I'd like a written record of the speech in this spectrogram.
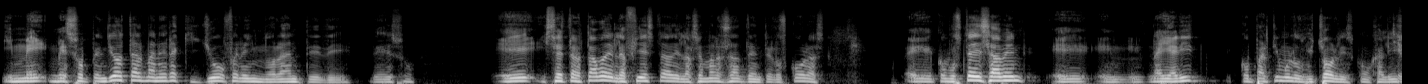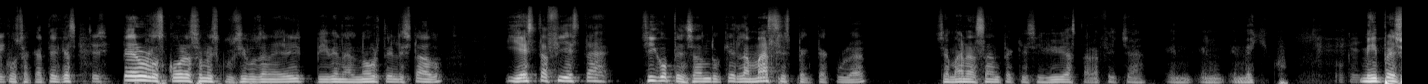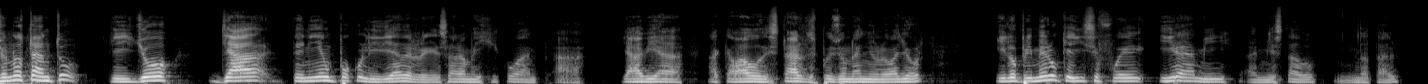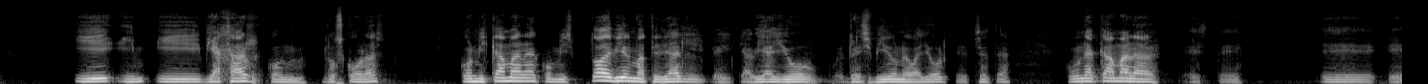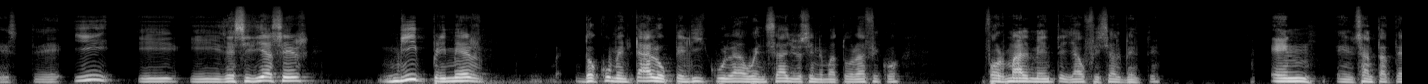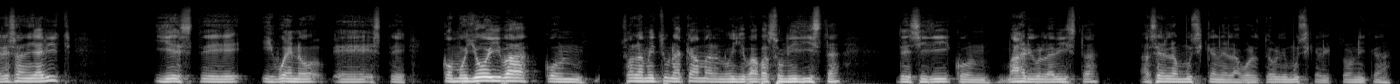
Y me, me, sorprendió de tal manera que yo fuera ignorante de, de eso. Eh, se trataba de la fiesta de la Semana Santa entre los coras. Eh, como ustedes saben, eh, en Nayarit compartimos los bicholes con Jalisco, Zacatecas, pero los coras son exclusivos de Nayarit, viven al norte del estado. Y esta fiesta, sigo pensando que es la más espectacular Semana Santa que se vive hasta la fecha en, México. Me impresionó tanto que yo ya tenía un poco la idea de regresar a México, ya había acabado de estar después de un año en Nueva York, y lo primero que hice fue ir a mi, a mi estado natal, y, viajar con los coras, con mi cámara, con mis, todavía el material, que había yo recibido en Nueva York, etcétera, con una cámara, este, eh, este, y, y, decidí hacer mi primer documental o película o ensayo cinematográfico formalmente, ya oficialmente, en, en Santa Teresa Nayarit. Y, este, y bueno, eh, este, como yo iba con solamente una cámara, no llevaba sonidista, decidí con Mario La Vista hacer la música en el laboratorio de música electrónica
